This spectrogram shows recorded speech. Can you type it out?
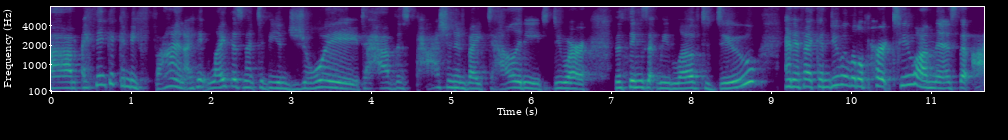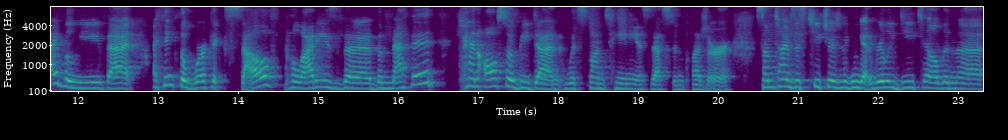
um, I think it can be fun. I think life is meant to be enjoyed, to have this passion and vitality, to do our the things that we love to do. And if I can do a little part two on this, that I believe that I think the work itself, Pilates, the the method can also be done with spontaneous zest and pleasure. Sometimes as teachers, we can get really detailed in the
